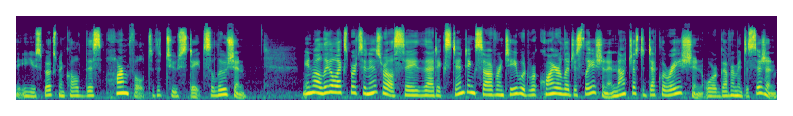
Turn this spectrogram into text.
The EU spokesman called this harmful to the two state solution. Meanwhile, legal experts in Israel say that extending sovereignty would require legislation and not just a declaration or government decision.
